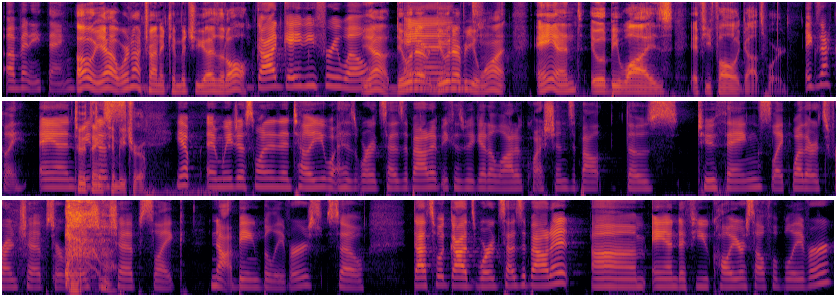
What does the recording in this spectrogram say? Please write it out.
of anything. Oh yeah, we're not trying to convince you guys at all. God gave you free will. Yeah, do whatever do whatever you want. And it would be wise if you follow God's word. Exactly. And Two things just- can be true. Yep. And we just wanted to tell you what his word says about it because we get a lot of questions about those two things, like whether it's friendships or relationships, like not being believers. So that's what God's word says about it. Um, and if you call yourself a believer,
